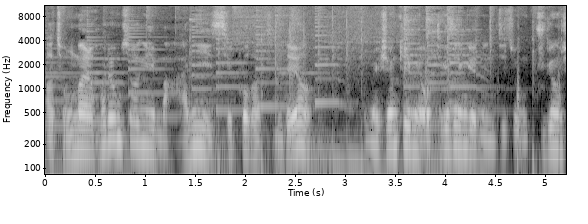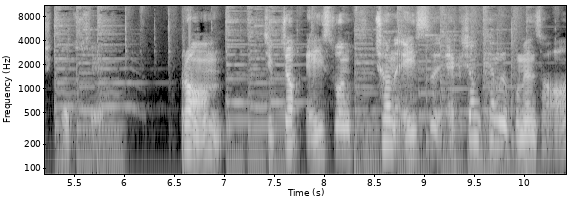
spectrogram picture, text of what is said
아, 정말 활용성이 많이 있을 것 같은데요. 액션캠이 어떻게 생겼는지 좀 구경시켜 주세요. 그럼 직접 에이스1 9000 에이스 액션캠을 보면서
